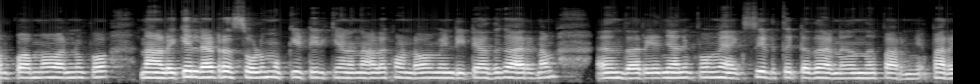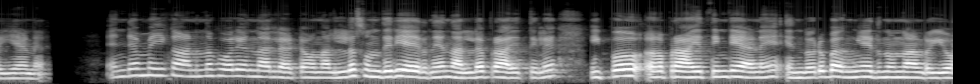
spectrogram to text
അപ്പോൾ അമ്മ പറഞ്ഞു ഇപ്പോൾ നാളേക്ക് എല്ലാ ഡ്രസ്സുകളും മുക്കിയിട്ടിരിക്കുകയാണ്. നാളെ കൊണ്ടുപോകാൻ വേണ്ടിയിട്ട് അത് കാരണം എന്താ പറയുക ഞാനിപ്പോൾ മാക്സി എടുത്തിട്ടതാണ് എന്ന് പറഞ്ഞ് പറയുകയാണ് എന്റെ അമ്മ ഈ കാണുന്ന പോലെയൊന്നുമല്ല കേട്ടോ. നല്ല സുന്ദരിയായിരുന്നേ നല്ല പ്രായത്തിൽ ഇപ്പോൾ പ്രായത്തിന്റെയാണ്. എന്തൊരു ഭംഗിയായിരുന്നു എന്നറിയോ?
